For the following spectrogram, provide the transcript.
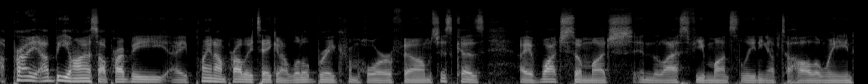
I'll probably, I'll be honest, I'll probably, I plan on probably taking a little break from horror films just because I have watched so much in the last few months leading up to Halloween.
